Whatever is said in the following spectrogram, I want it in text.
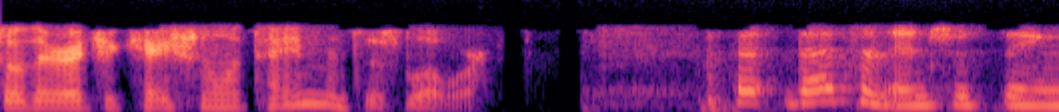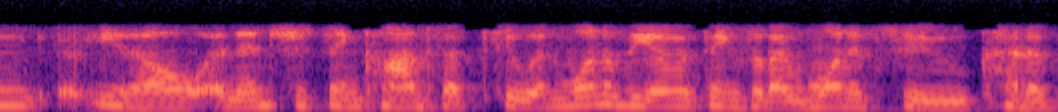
So their educational attainment is lower. That's an interesting, you know, an interesting concept too. And one of the other things that I wanted to kind of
